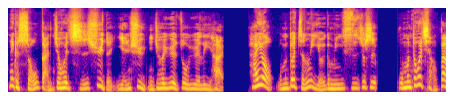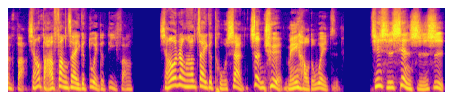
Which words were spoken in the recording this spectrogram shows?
那个手感就会持续的延续，你就会越做越厉害。还有，我们对整理有一个迷思，就是我们都会想办法，想要把它放在一个对的地方，想要让它在一个妥善、正确、美好的位置。其实现实是，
